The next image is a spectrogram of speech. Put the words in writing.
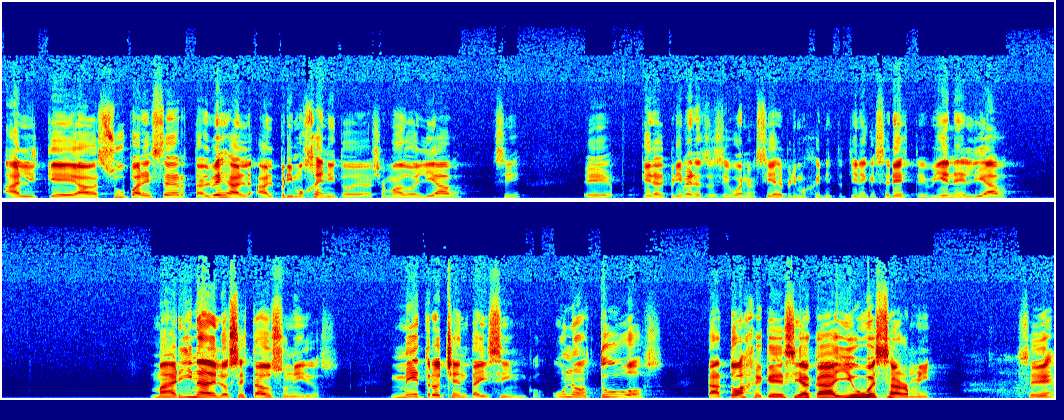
al que a su parecer, tal vez al, primogénito llamado Eliab, ¿sí? Eh, que era el primero, entonces, bueno, si es el primogénito, tiene que ser este. Viene Eliab, Marina de los Estados Unidos, metro 85, unos tubos, tatuaje que decía acá US Army, ¿sí?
